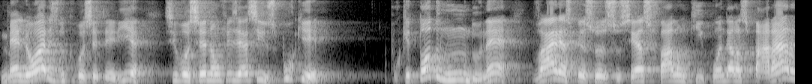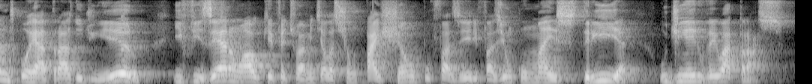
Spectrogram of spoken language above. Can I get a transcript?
melhores do que você teria se você não fizesse isso. Por quê? Porque todo mundo, né? Várias pessoas de sucesso falam que quando elas pararam de correr atrás do dinheiro e fizeram algo que efetivamente elas tinham paixão por fazer e faziam com maestria, o dinheiro veio atrás.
